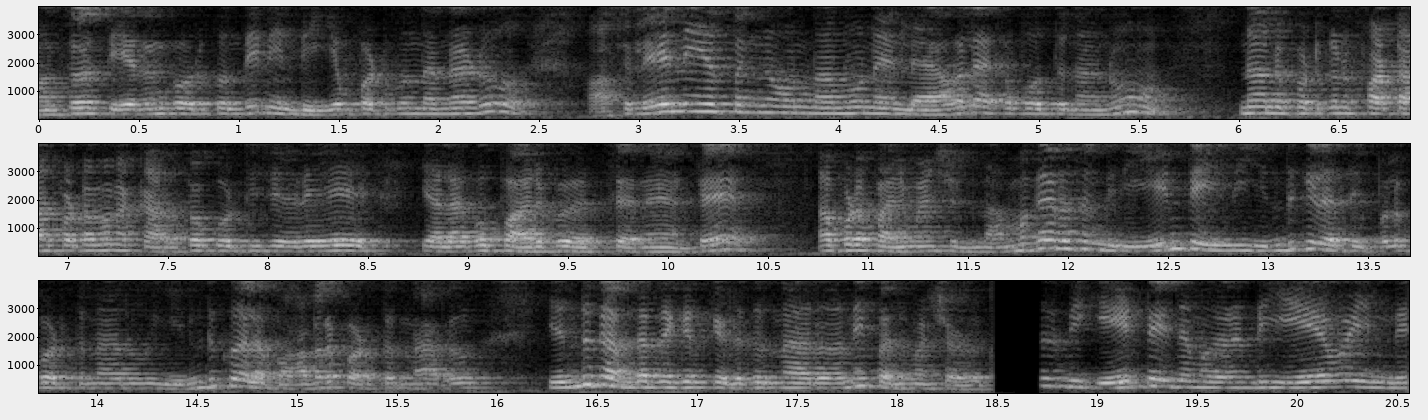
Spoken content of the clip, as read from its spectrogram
మనసులో తీరం కోరుకుంది నేను దెయ్యం పట్టుకుందన్నాడు అసలే నీరసంగా ఉన్నాను నేను లేవలేకపోతున్నాను నన్ను పట్టుకుని ఫటాఫటమని కర్రతో కొట్టేసాడే ఎలాగో పారిపోయి వచ్చానే అంటే అప్పుడు పని మనిషి ఉంటుంది. అమ్మగారు అసలు మీరు ఏంటి ఇది? ఎందుకు ఇలా తిప్పలు పడుతున్నారు ఎందుకు అలా బాధలు పడుతున్నారు? ఎందుకు అందరి దగ్గరికి వెళుతున్నారు? అని పని మనిషి అడుగుతుంది అసలు మీకు ఏంటైంది అమ్మగారు అంటే ఏమైంది?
